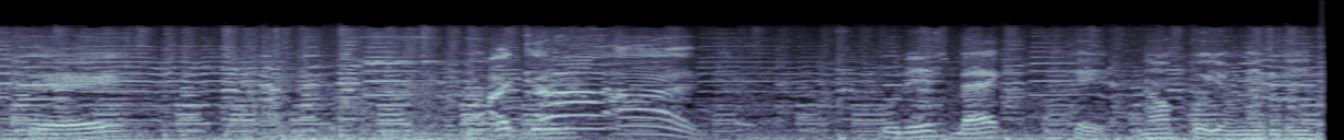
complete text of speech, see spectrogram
Okay. I can't. Put this back. Okay, now put your middle in.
